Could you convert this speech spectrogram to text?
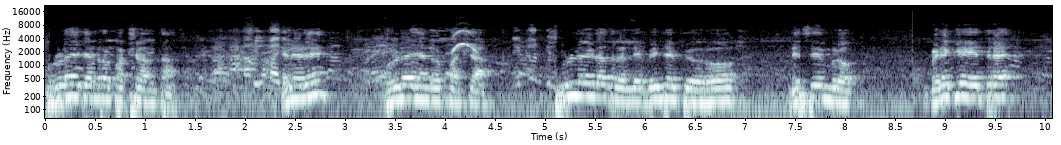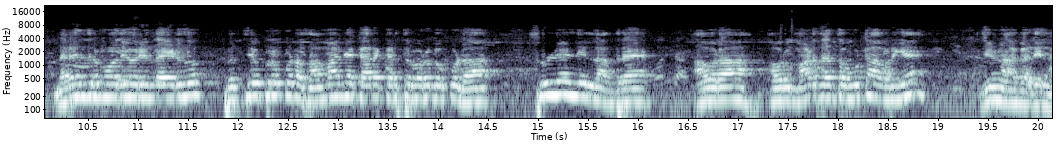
ಬುರುಡೆ ಜನರ ಪಕ್ಷ ಅಂತ. ಏನ್ ಹೇಳಿ? ಬುರುಡೆ ಜನರ ಪಕ್ಷ. ಸುಳ್ಳು ಹೇಳೋದ್ರಲ್ಲಿ ಬಿಜೆಪಿಯವರು ನಿಸೀಮ್ರು ಬೆಳಿಗ್ಗೆ ಇದ್ರೆ ನರೇಂದ್ರ ಮೋದಿ ಅವರಿಂದ ಹಿಡಿದು ಪ್ರತಿಯೊಬ್ಬರು ಕೂಡ ಸಾಮಾನ್ಯ ಕಾರ್ಯಕರ್ತರವರೆಗೂ ಕೂಡ ಸುಳ್ಳು ಹೇಳಲಿಲ್ಲ ಅಂದ್ರೆ ಅವರ, ಅವರು ಮಾಡಿದಂಥ ಊಟ ಅವರಿಗೆ ಜೀರ್ಣ ಆಗೋದಿಲ್ಲ.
